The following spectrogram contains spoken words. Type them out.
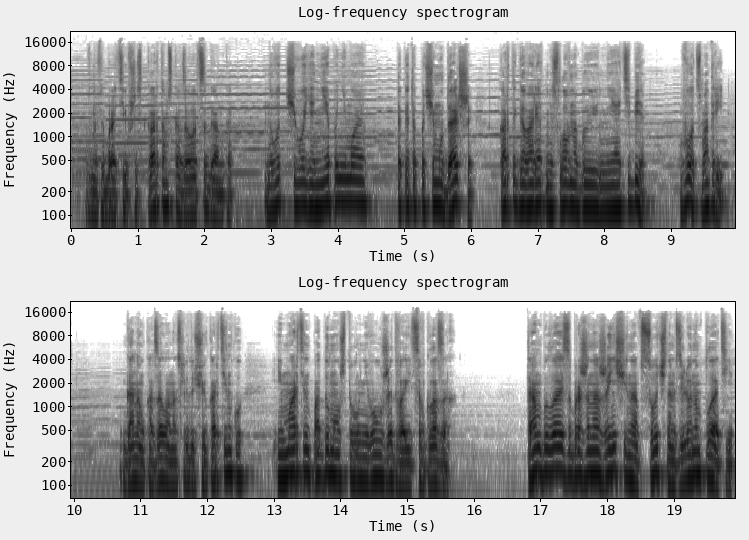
— вновь обратившись к картам, сказала цыганка. «Но вот чего я не понимаю...» Так это почему дальше карты говорят мне словно бы не о тебе? Вот, смотри». Гана указала на следующую картинку, и Мартин подумал, что у него уже двоится в глазах. Там была изображена женщина в сочном зеленом платье,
